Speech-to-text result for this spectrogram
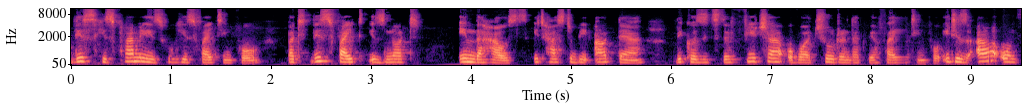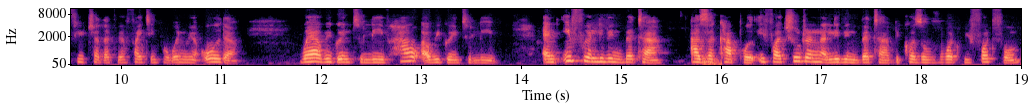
This his family is who he's fighting for. But this fight is not in the house. It has to be out there because it's the future of our children that we are fighting for. It is our own future that we are fighting for when we are older. Where are we going to live? How are we going to live? And if we're living better as a couple if our children are living better because of what we fought for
